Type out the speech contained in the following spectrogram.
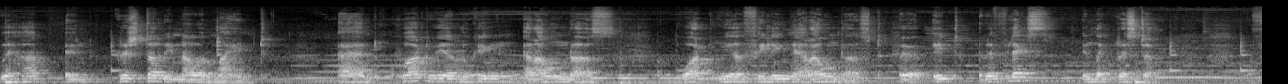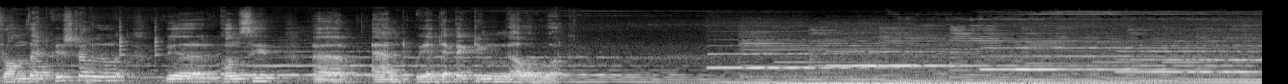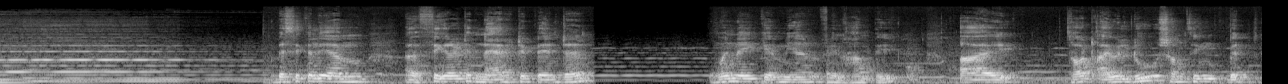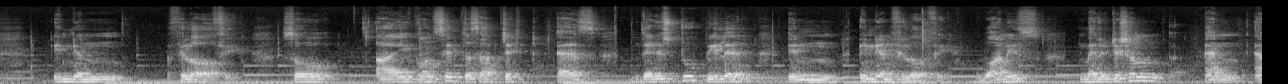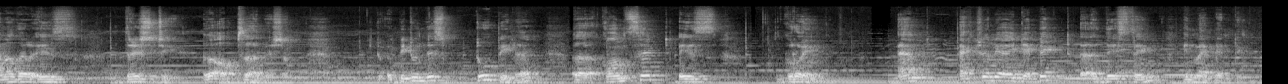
we have a crystal in our mind and what we are looking around us, what we are feeling around us, uh, it reflects in the crystal. From that crystal, we are conceived uh, and we are depicting our work. Basically, I'm a figurative narrative painter. When I came here in Hampi, I thought I will do something with Indian philosophy. So I concept the subject as there is two pillar in Indian philosophy. One is meditation and another is drishti, the observation. Between these two pillar, the concept is growing and actually I depict uh, this thing in my painting.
